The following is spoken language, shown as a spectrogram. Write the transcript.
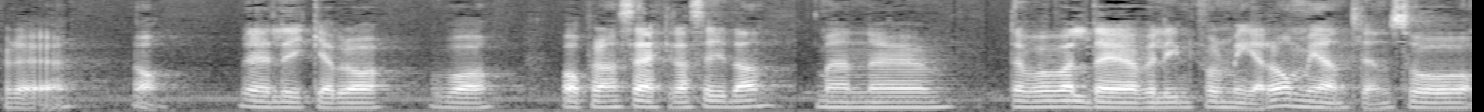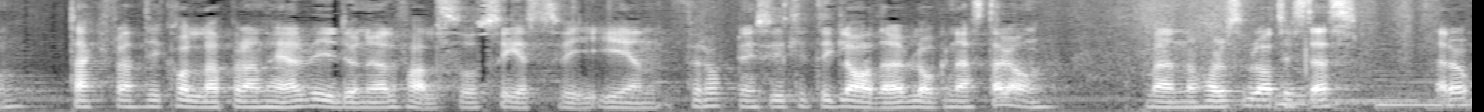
För det, ja, det är lika bra att vara, vara på den säkra sidan. Men eh, det var väl det jag ville informera om egentligen. Så tack för att ni kollade på den här videon i alla fall så ses vi i en förhoppningsvis lite gladare vlogg nästa gång. Men ha det så bra tills dess. Hejdå!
